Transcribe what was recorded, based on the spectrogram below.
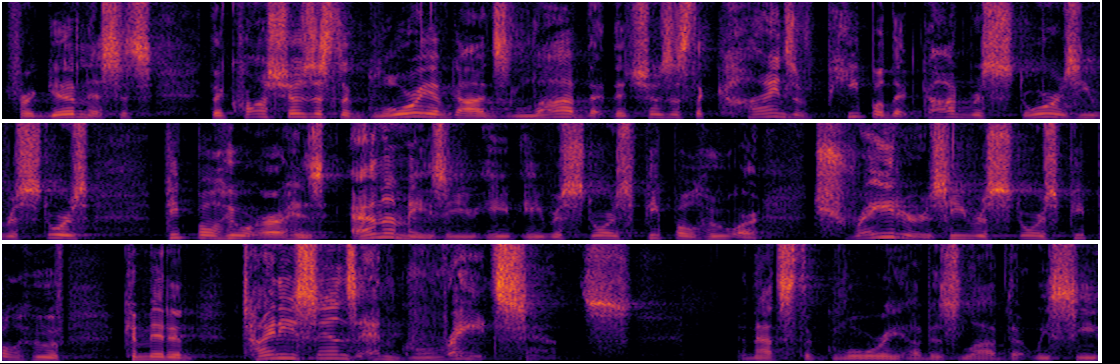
forgiveness. It's, the cross shows us the glory of God's love, that, that shows us the kinds of people that God restores. He restores people who are his enemies, he, he, he restores people who are traitors, he restores people who have committed tiny sins and great sins. And that's the glory of his love that we see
